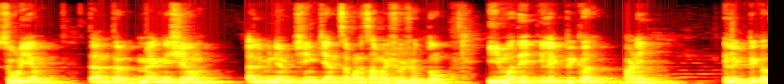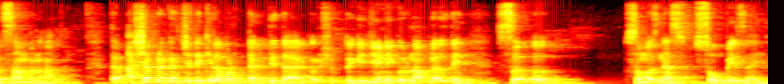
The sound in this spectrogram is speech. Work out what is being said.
सोडियम त्यानंतर मॅग्नेशियम ॲल्युमिनियम झिंक यांचा पण समावेश होऊ शकतो. E ईमध्ये इलेक्ट्रिकल आणि इलेक्ट्रिकल सामान आलं. तर अशा प्रकारचे देखील आपण तक्ते तयार करू शकतो की जेणेकरून आपल्याला ते स समजण्यास सोपे जाईल.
